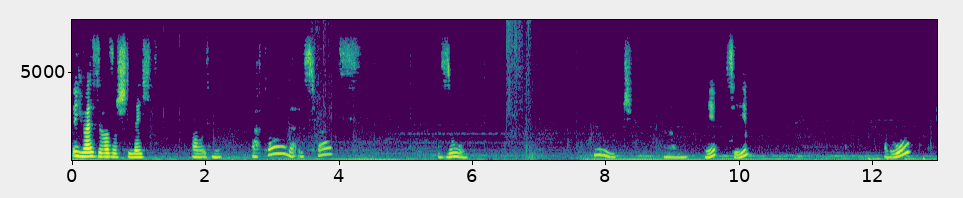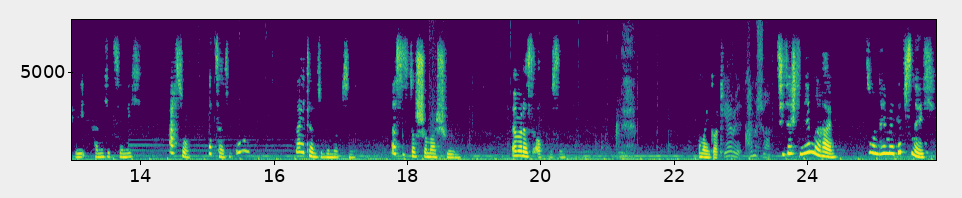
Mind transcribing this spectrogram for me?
Ich weiß, der war so schlecht. Aber ist nicht. Achtung, da ist was. So. Gut. Ähm, nee, C. Hallo? Okay, kann ich jetzt hier nicht... Ach so, Verzeichen, um Leitern zu benutzen. Das ist doch schon mal schön. Wenn wir das auch wissen. Oh mein Gott. Garrett, komm schon. Zieht euch den Himmel rein. So einen Himmel gibt's nicht.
